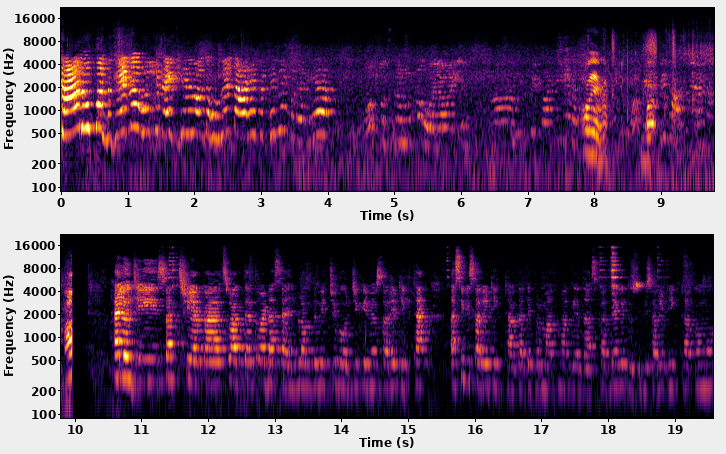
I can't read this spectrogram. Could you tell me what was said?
ਰਾਰੂ ਭੁੱਲ ਗਏ ਨਾ ਹੁਣ ਕਨੈਕਸ਼ਨ ਬੰਦ ਹੋ ਗਏ ਤਾਂ ਇਹ ਇਕੱਠੇ ਘੁੰਮ ਰਹੇ ਆ ਉਹ ਦੇਖ ਹੈਲੋ ਜੀ ਸਤਿ ਸ਼੍ਰੀ ਅਕਾਲ ਸਵਾਗਤ ਹੈ ਤੁਹਾਡਾ ਸਹਿਜ ਬਲੌਗ ਦੇ ਵਿੱਚ। ਹੋਰ ਜੀ ਕਿਵੇਂ ਹੋ ਸਾਰੇ ਠੀਕ ਠਾਕ? ਅਸੀਂ ਵੀ ਸਾਰੇ ਠੀਕ ਠਾਕ ਆ ਤੇ ਪ੍ਰਮਾਤਮਾ ਅੱਗੇ ਅਰਦਾਸ ਕਰਦੇ ਹਾਂ ਕਿ ਤੁਸੀਂ ਵੀ ਸਾਰੇ ਠੀਕ ਠਾਕ ਹੋਵੋ।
